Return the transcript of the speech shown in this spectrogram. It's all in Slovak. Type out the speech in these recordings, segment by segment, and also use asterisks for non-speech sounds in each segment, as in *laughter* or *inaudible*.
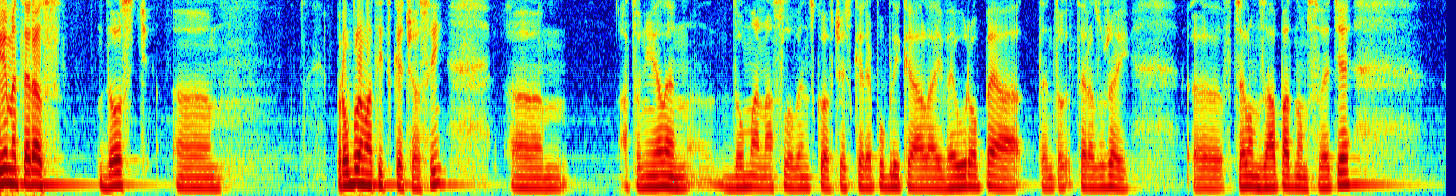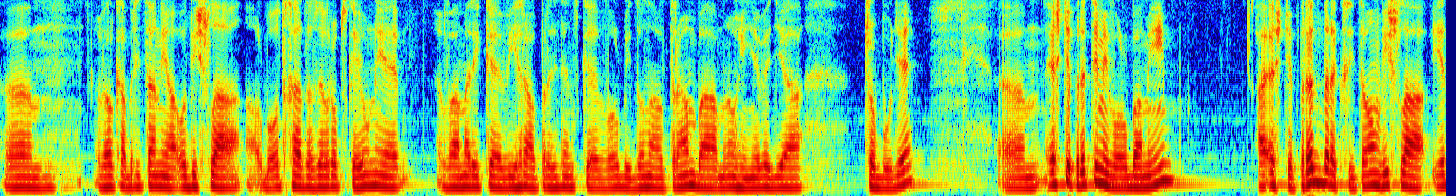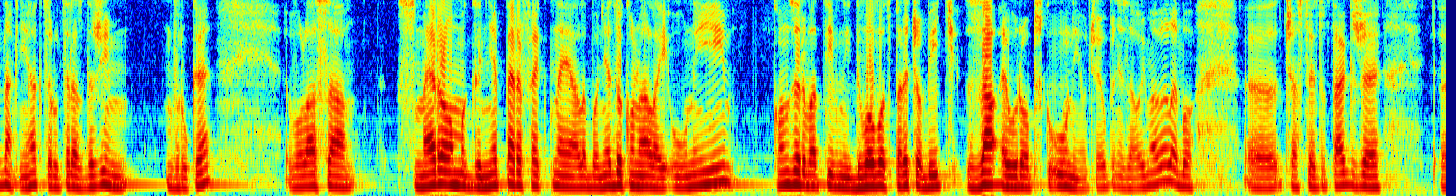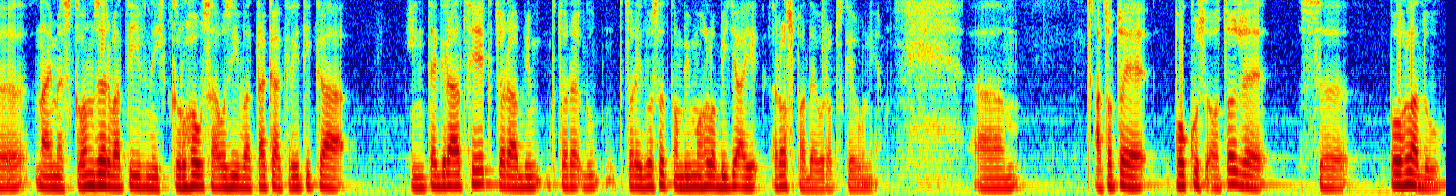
Žijeme teraz dosť um, problematické časy. Um, a to nie len doma na Slovensku a v Českej republike, ale aj v Európe a tento, teraz už aj uh, v celom západnom svete. Um, Veľká Británia odišla alebo odchádza z Európskej únie. V Amerike vyhral prezidentské voľby Donald Trump a mnohí nevedia, čo bude. Ešte pred tými voľbami a ešte pred Brexitom vyšla jedna kniha, ktorú teraz držím v ruke. Volá sa Smerom k neperfektnej alebo nedokonalej únii konzervatívny dôvod, prečo byť za Európsku úniu. Čo je úplne zaujímavé, lebo e, často je to tak, že e, najmä z konzervatívnych kruhov sa ozýva taká kritika integrácie, ktorá by, ktoré, ktorej dôsledkom by mohlo byť aj rozpad Európskej únie. Um, a toto je pokus o to, že z pohľadu e,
